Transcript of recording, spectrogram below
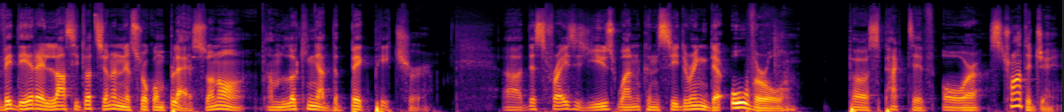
vedere la situazione nel suo complesso, no? I'm looking at the big picture. Uh, this phrase is used when considering the overall perspective or strategy.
